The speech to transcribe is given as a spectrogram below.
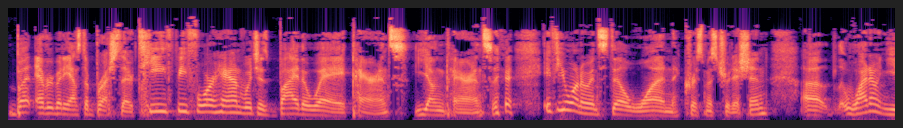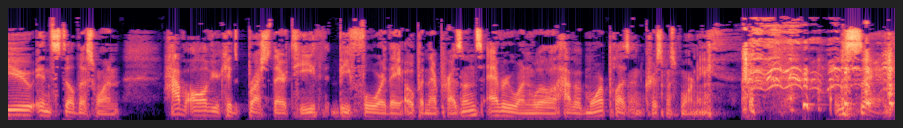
but everybody has to brush their teeth beforehand, which is, by the way, parents, young parents, if you want to instill one Christmas tradition, uh, why don't you instill this one? Have all of your kids brush their teeth before they open their presents. Everyone will have a more pleasant Christmas morning. I'm just saying.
